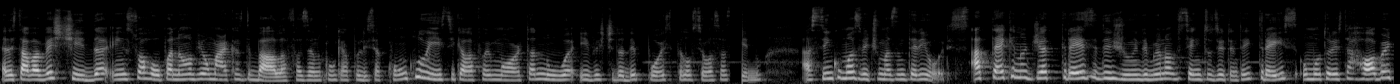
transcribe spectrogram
Ela estava vestida e em sua roupa não haviam marcas de bala, fazendo com que a polícia concluísse que ela foi morta nua e vestida depois pelo seu assassino, assim como as vítimas anteriores. Até que no dia 13 de junho de 1983, o motorista Robert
